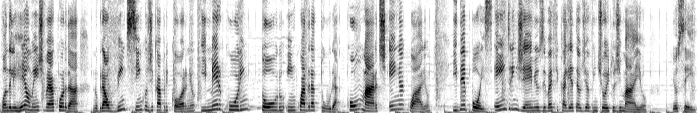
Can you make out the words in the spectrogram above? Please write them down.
quando ele realmente vai acordar no grau 25 de Capricórnio e Mercúrio em Touro em quadratura com Marte em Aquário e depois entra em Gêmeos e vai ficar ali até o dia 28 de maio. Eu sei,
